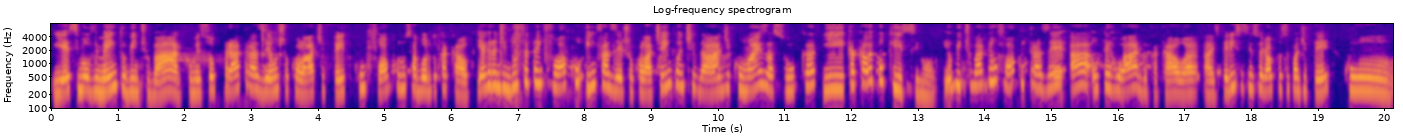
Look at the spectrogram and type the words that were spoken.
E esse movimento Bean to Bar começou para trazer um chocolate feito com foco no sabor do cacau. E a grande indústria tem foco em fazer chocolate em quantidade, com mais açúcar, e cacau é pouquíssimo. E o Bean to Bar tem um foco em trazer a, o terroir do cacau, a, a experiência sensorial que você pode ter com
